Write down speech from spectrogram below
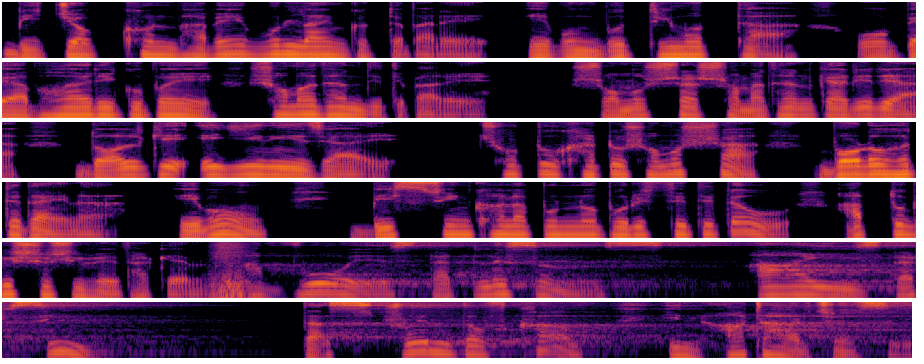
বিচক্ষণভাবে মূল্যায়ন করতে পারে এবং বুদ্ধিমত্তা ও ব্যবহারিক উপায়ে সমাধান দিতে পারে। সমস্যার সমাধানকারীরা দলকে এগিয়ে নিয়ে যায়। ছোটখাটো সমস্যা বড় হতে দেয় না এবং বিশৃঙ্খলাপূর্ণ পরিস্থিতিতেও আত্মবিশ্বাসী হয়ে থাকেন। Strength of cup in urgency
